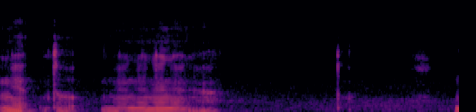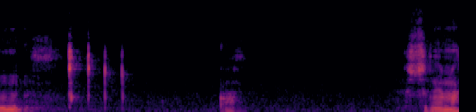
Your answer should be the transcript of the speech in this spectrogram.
Nie, to... Nie, nie, nie, nie, nie. To. O. Jeszcze nie ma?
